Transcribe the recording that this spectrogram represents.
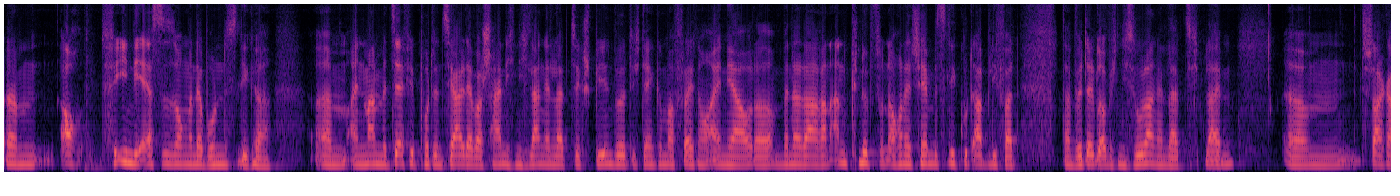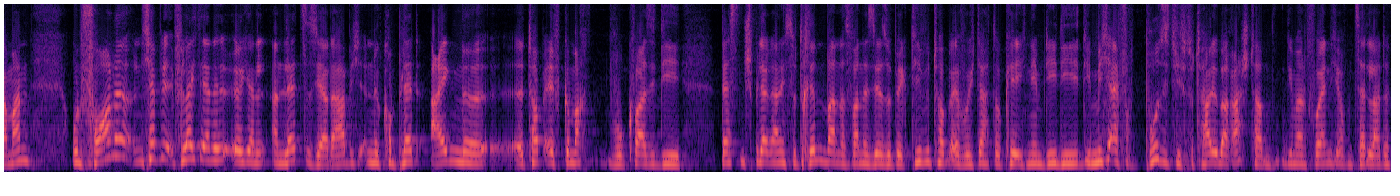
ähm, auch für ihn die erste Saison in der Bundesliga. Ähm, ein Mann mit sehr viel Potenzial, der wahrscheinlich nicht lange in Leipzig spielen wird. Ich denke mal vielleicht noch ein Jahr oder wenn er daran anknüpft und auch in der Champions League gut abliefert, dann wird er, glaube ich, nicht so lange in Leipzig bleiben. Ähm, starker Mann. Und vorne, und ich habe vielleicht erinnert euch an, an letztes Jahr, da habe ich eine komplett eigene äh, Top 11 gemacht, wo quasi die besten Spieler gar nicht so drin waren. Das war eine sehr subjektive Top 11, wo ich dachte, okay, ich nehme die, die, die mich einfach positiv total überrascht haben, die man vorher nicht auf dem Zettel hatte.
